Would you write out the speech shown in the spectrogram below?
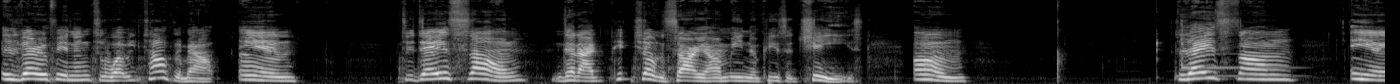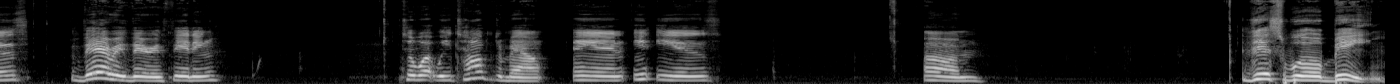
It's very fitting to what we talked about. And today's song that I chose, sorry, I'm eating a piece of cheese. Um, today's song is very, very fitting to what we talked about, and it is um This Will Be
